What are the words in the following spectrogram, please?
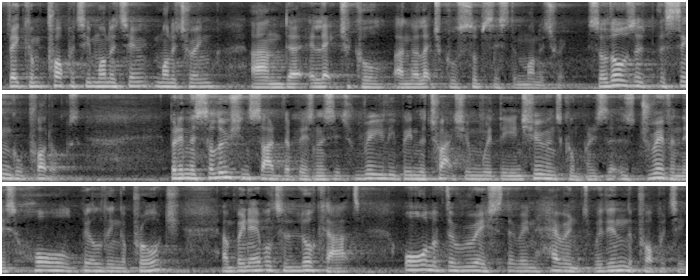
vacant property monitoring, monitoring and uh, electrical and electrical subsystem monitoring. So those are the single products. But in the solution side of the business, it's really been the traction with the insurance companies that has driven this whole building approach and been able to look at all of the risks that are inherent within the property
